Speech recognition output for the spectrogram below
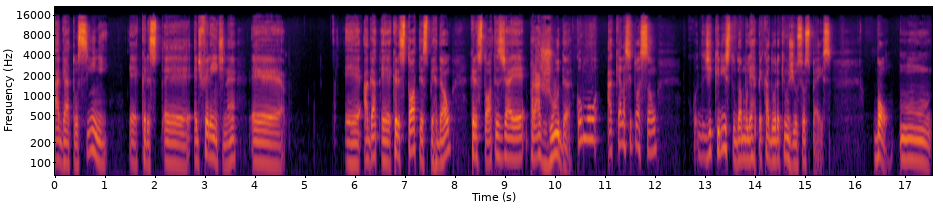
a gatocine é, é, é diferente, né? É, é, é, perdão, Crestótes já é para ajuda, como aquela situação de Cristo, da mulher pecadora que ungiu seus pés. Bom, hum,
